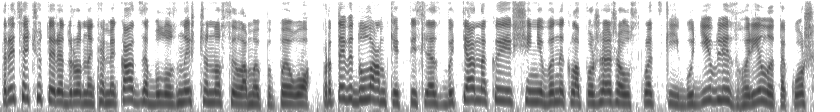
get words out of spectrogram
34 дрони камікадзе було знищено силами ППО. Проте від уламків після збиття на Київщині виникла пожежа у складській будівлі. Згоріли також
